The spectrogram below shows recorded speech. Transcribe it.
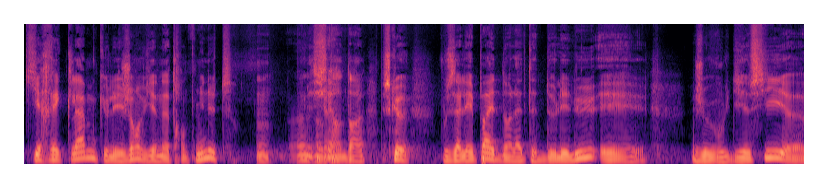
qui réclame que les gens viennent à 30 minutes. Mmh. Parce que vous n'allez pas être dans la tête de l'élu et je vous le dis aussi, euh,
